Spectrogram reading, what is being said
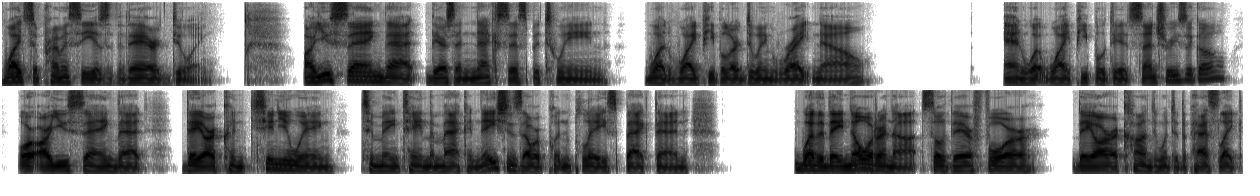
white supremacy is their doing, are you saying that there's a nexus between what white people are doing right now and what white people did centuries ago? Or are you saying that they are continuing to maintain the machinations that were put in place back then, whether they know it or not? So therefore, they are a conduit to the past. Like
